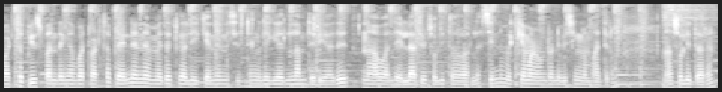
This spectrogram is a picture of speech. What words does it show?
வாட்ஸ்அப் யூஸ் பண்ணுறீங்க பட் வாட்ஸ்அப்பில் என்னென்ன மெத்தட்களுக்கு என்னென்ன சிஸ்டங்களுக்கு எல்லாம் தெரியாது. நான் வந்து எல்லாத்தையும் சொல்லித்தர வரல. சின்ன முக்கியமான ஒன்று ரெண்டு விஷயங்களை மாத்திரம் நான் சொல்லித்தரேன்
